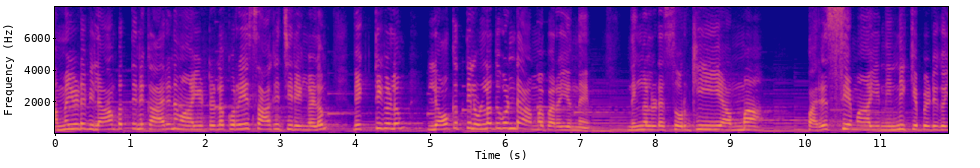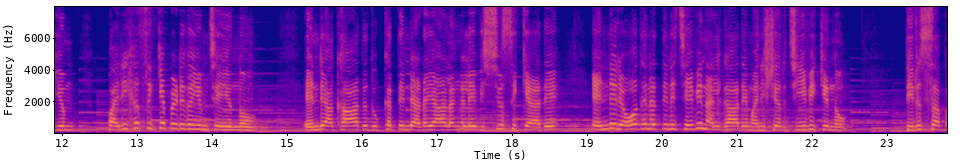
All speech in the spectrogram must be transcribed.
അമ്മയുടെ വിലാപത്തിന് കാരണമായിട്ടുള്ള കുറേ സാഹചര്യങ്ങളും വ്യക്തികളും ലോകത്തിലുള്ളത് കൊണ്ടാണ് അമ്മ പറയുന്നേ. നിങ്ങളുടെ സ്വർഗീയ അമ്മ പരസ്യമായി നിന്ദിക്കപ്പെടുകയും പരിഹസിക്കപ്പെടുകയും ചെയ്യുന്നു. എന്റെ അഗാധ ദുഃഖത്തിന്റെ അടയാളങ്ങളെ വിശ്വസിക്കാതെ എന്റെ രോധനത്തിന് ചെവി നൽകാതെ മനുഷ്യർ ജീവിക്കുന്നു. തിരുസഭ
